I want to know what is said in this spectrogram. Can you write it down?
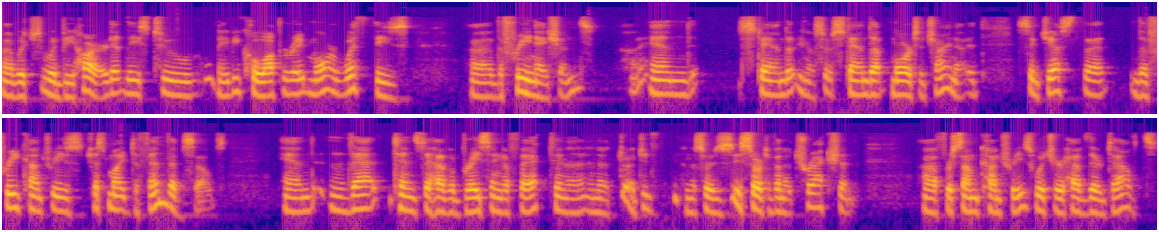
uh, which would be hard, at least to maybe cooperate more with these uh, the free nations uh, and stand, you know, sort of stand up more to China. It suggests that the free countries just might defend themselves, and that tends to have a bracing effect and a, and a, and a sort, of, sort of an attraction uh, for some countries which are, have their doubts.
